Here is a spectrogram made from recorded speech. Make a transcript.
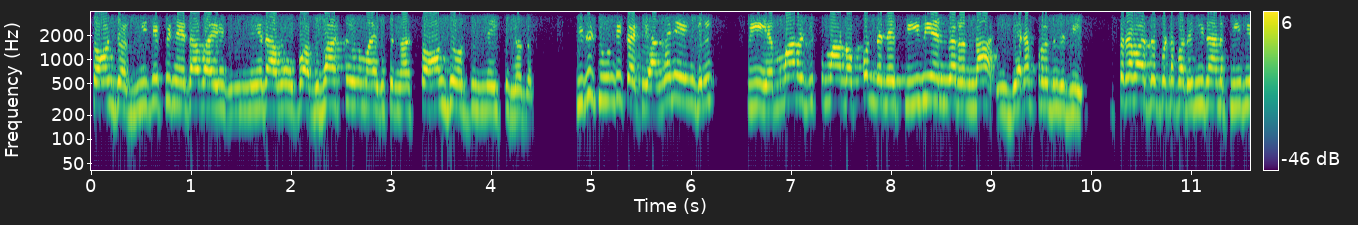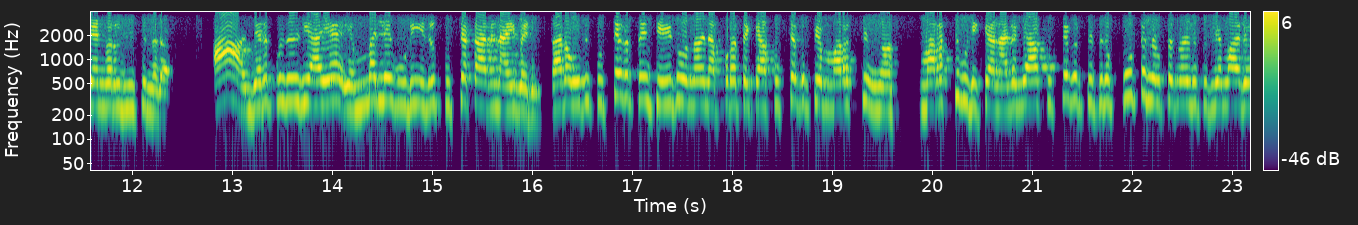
Shone George B J P നേതാവായി നേതാവും ഉപ അഭിഭാഷകനുമായിരിക്കുന്ന ഷോൺ ജോർജ് ഉന്നയിക്കുന്നത്. ഇത് ചൂണ്ടിക്കാട്ടി. അങ്ങനെയെങ്കിൽ പി എം ആർ അജിത്കുമാറിനൊപ്പം തന്നെ പി വി അൻവർ എന്ന ജനപ്രതിനിധി ഉത്തരവാദിത്തപ്പെട്ട പദവിയിലാണ് പി വി അൻവർ ഇരിക്കുന്നത്. ആ ജനപ്രതിനിധിയായ എം എൽ എ കൂടി ഇതിൽ കുറ്റക്കാരനായി വരും. കാരണം ഒരു കുറ്റകൃത്യം ചെയ്തു വന്നതിനപ്പുറത്തേക്ക് ആ കുറ്റകൃത്യം മറച്ചു മറച്ചു പിടിക്കാൻ അല്ലെങ്കിൽ ആ കുറ്റകൃത്യത്തിന് കൂട്ടു നിൽക്കുന്നതിന് തുല്യമായ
